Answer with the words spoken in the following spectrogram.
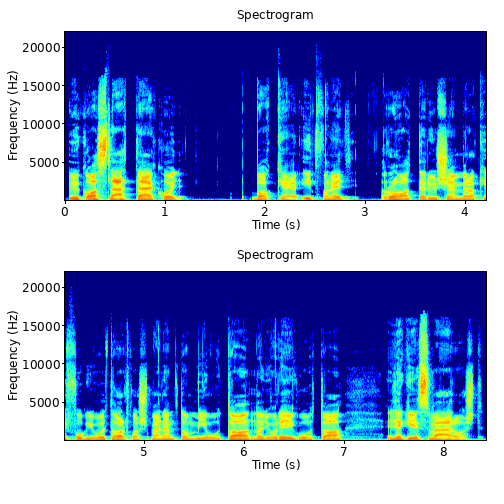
ők azt látták, hogy bakker, itt van egy rohadt erős ember, aki fogjul tart most már nem tudom mióta, nagyon régóta egy egész várost.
